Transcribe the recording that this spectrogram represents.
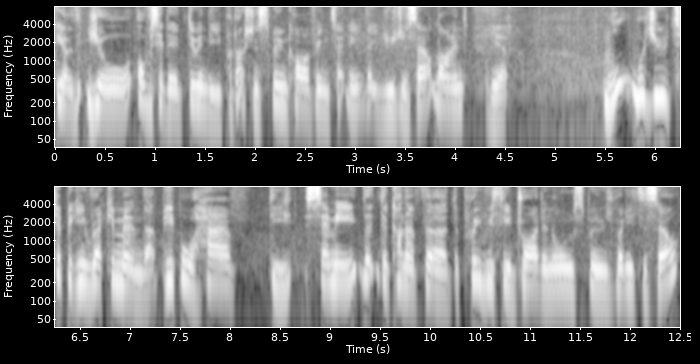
you know, you're obviously they're doing the production spoon carving technique that you just outlined. Yeah. What would you typically recommend that people have the semi, the, the kind of the, the previously dried and oil spoons ready to sell,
